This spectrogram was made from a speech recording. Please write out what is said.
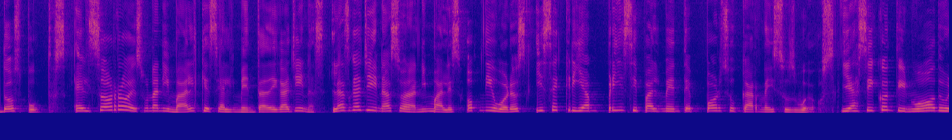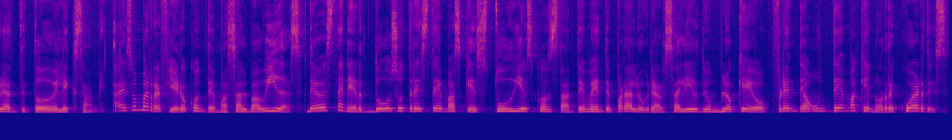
Dos puntos. El zorro es un animal que se alimenta de gallinas. Las gallinas son animales omnívoros y se crían principalmente por su carne y sus huevos. Y así continuó durante todo el examen. A eso me refiero con temas salvavidas. Debes tener dos o tres temas que estudies constantemente para lograr salir de un bloqueo frente a un tema que no recuerdes.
